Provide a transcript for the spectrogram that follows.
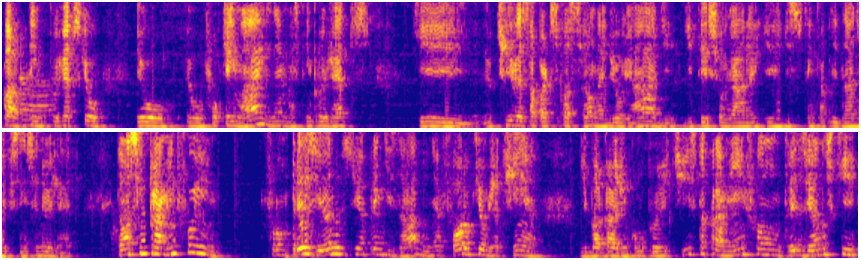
Claro, ah. tem projetos que eu, eu, eu foquei mais, né? mas tem projetos que eu tive essa participação né, de olhar, de, de ter esse olhar aí de, de sustentabilidade e eficiência energética. Então, assim, para mim foi, foram 13 anos de aprendizado, né, fora o que eu já tinha de bagagem como projetista, para mim foram 13 anos que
